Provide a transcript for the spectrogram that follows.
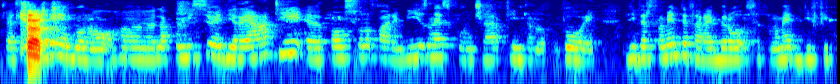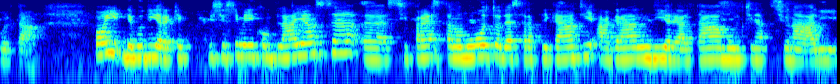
Cioè, se certo. vengono uh, la commissione di reati, eh, possono fare business con certi interlocutori. Diversamente farebbero, secondo me, difficoltà. Poi devo dire che i sistemi di compliance eh, si prestano molto ad essere applicati a grandi realtà multinazionali,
